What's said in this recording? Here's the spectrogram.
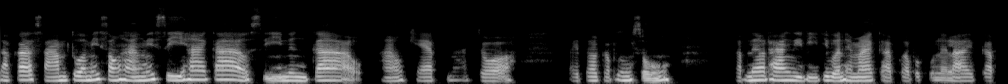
แล้วก็สามตัวมีสองหางมีสี่ห้าเก้าสี่หนึ่งเก้าเอาแคปหน้าจอ ไปต่อกับลุงสงกับแนวทางดีๆ ที่เพิ่นให้มากับขอบพระคุณหลายๆกับ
